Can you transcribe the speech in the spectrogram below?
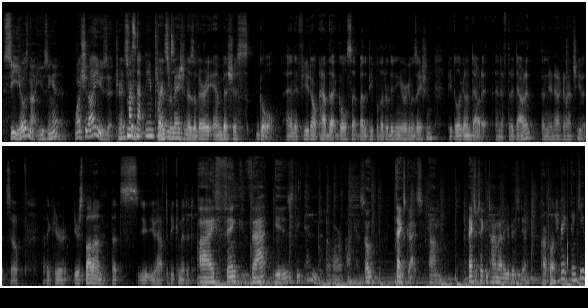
the CEO's not using it. Why should I use it? Transform- Must not be important. Transformation is a very ambitious goal. And if you don't have that goal set by the people that are leading your organization, people are going to doubt it. And if they doubt it, then you're not going to achieve it. So I think you're you're spot on. That's you, you have to be committed. I think that is the end of our podcast. So thanks, guys. Um, thanks for taking time out of your busy day. Our pleasure. Great. Thank you.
